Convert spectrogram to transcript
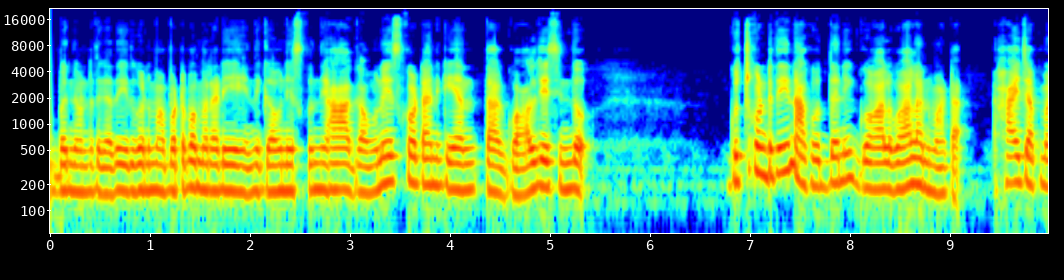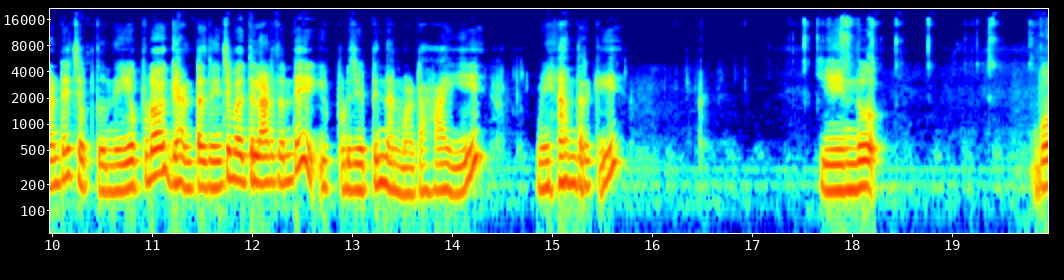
ఇబ్బంది ఉండదు కదా. ఇదిగోండి మా బుట్టబొమ్మ రెడీ అయింది గౌన్ వేసుకుంది. ఆ గౌన్ వేసుకోవటానికి ఎంత గోల్ చేసిందో. గుచ్చుకుంటుంది నాకు వద్దని గోల గోల అనమాట హాయ్ చెప్పమంటే చెప్తుంది. ఎప్పుడో గంట నుంచి బతిలాడుతుంటే ఇప్పుడు చెప్పింది అనమాట హాయ్ మీ అందరికీ. ఏందో బో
